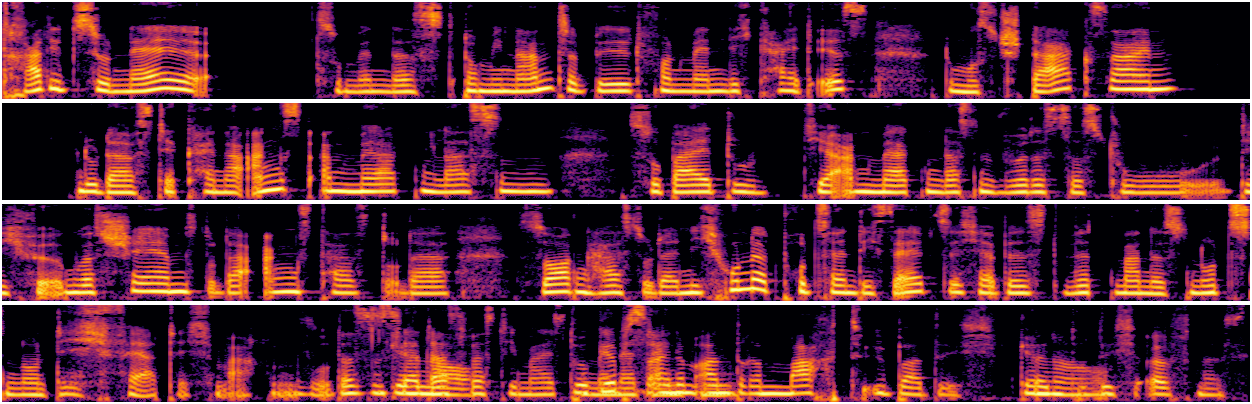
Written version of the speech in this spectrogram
traditionell zumindest dominante Bild von Männlichkeit ist. Du musst stark sein, Du darfst dir keine Angst anmerken lassen. Sobald du dir anmerken lassen würdest, dass du dich für irgendwas schämst oder Angst hast oder Sorgen hast oder nicht hundertprozentig selbstsicher bist, wird man es nutzen und dich fertig machen. So, das ist genau. ja das, genau. was die meisten Du gibst Männer einem anderen Macht über dich, genau. wenn du dich öffnest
